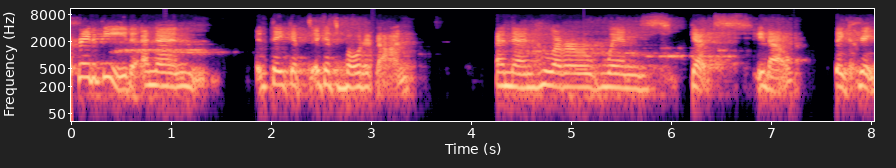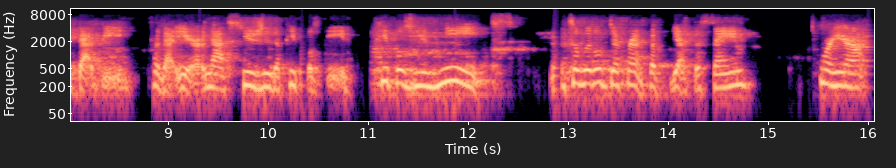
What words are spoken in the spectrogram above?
create a bead and then they get it gets voted on. And then whoever wins gets, you know, they create that bead for that year. And that's usually the people's bead. People's uniques, it's a little different, but yet the same, where you're not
